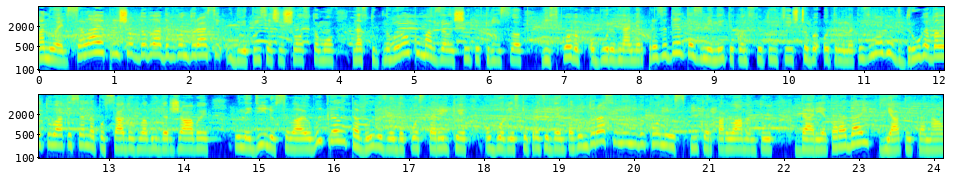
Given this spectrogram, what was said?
Мануель Селая прийшов до влади в Гондурасі у 2006-му. Наступного року мав залишити крісло. Військових обурив намір президента змінити конституцію, щоб отримати змогу вдруге балотуватися на посаду глави держави. У неділю Селаю викрали та вивезли до Коста-Рики. Обов'язки президента Гондурасу нині виконує спікер парламенту Дар'я Тарадай, п'ятий канал.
